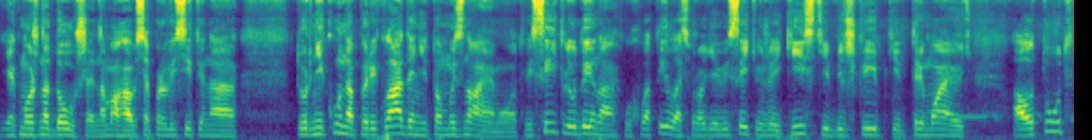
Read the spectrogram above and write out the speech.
як можна довше намагався провісіти на турніку, на перекладині, то ми знаємо, от висить людина, ухватилась, вроді висить, вже і кісті більш кріпкі тримають. А отут,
